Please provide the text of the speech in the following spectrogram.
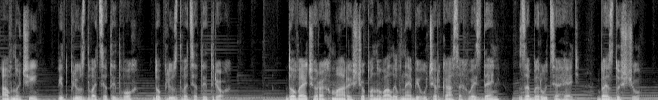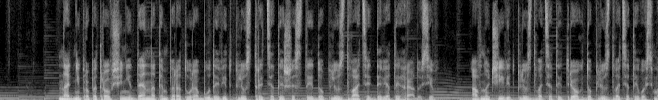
а вночі від плюс 22 до плюс 23. До вечора хмари, що панували в небі у Черкасах весь день, заберуться геть, без дощу. На Дніпропетровщині денна температура буде від плюс 36 до плюс 29 градусів, а вночі від плюс 23 до плюс 28.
